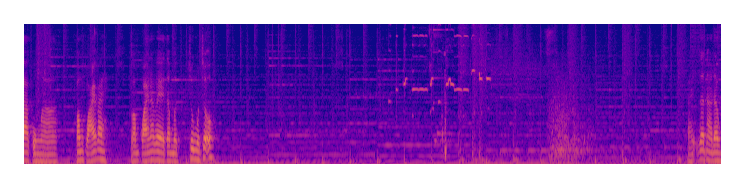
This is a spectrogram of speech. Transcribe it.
ta cùng uh, gom quái về gom quái nó về tầm một chung một chỗ. Đấy, rất là đông.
